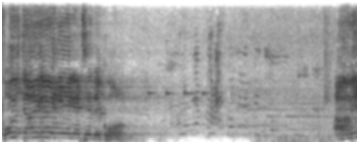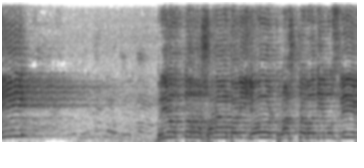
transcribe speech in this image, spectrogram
কোন জায়গায় নিয়ে গেছে দেখুন। আমি বৃহত্তর সনাতনী জোট রাষ্ট্রপতি মুসলিম,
